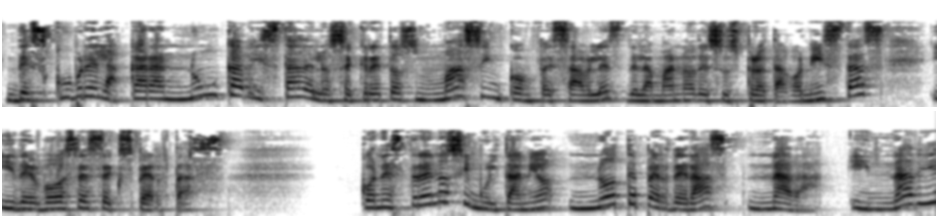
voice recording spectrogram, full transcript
Descubre la cara nunca vista de los secretos más inconfesables de la mano de sus protagonistas y de voces expertas. Con estreno simultáneo no te perderás nada y nadie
